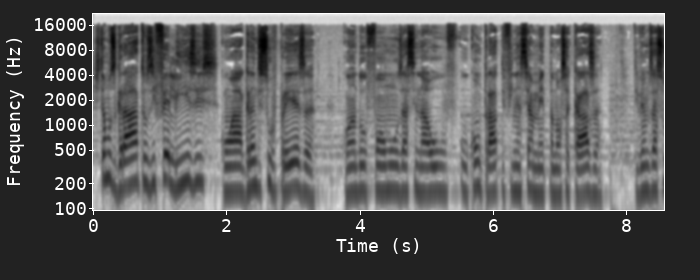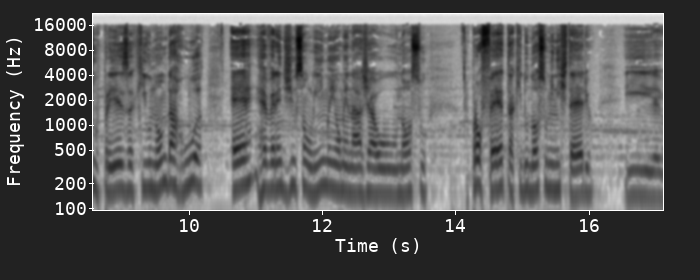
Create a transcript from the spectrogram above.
Estamos gratos e felizes com a grande surpresa quando fomos assinar o, o contrato de financiamento da nossa casa. Tivemos a surpresa que o nome da rua é Reverendo Gilson Lima, em homenagem ao nosso profeta aqui do nosso ministério. E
